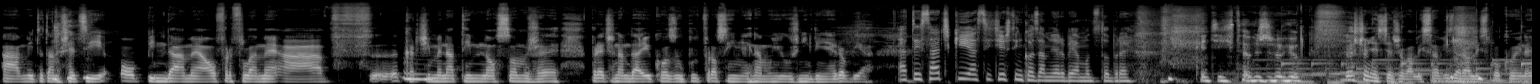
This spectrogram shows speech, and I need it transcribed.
a my to tam všetci opindáme a ofrfleme a krčíme nad tým nosom, že prečo nám dajú kozu, prosím, nech nám ju už nikdy nerobia. A tie sačky asi tiež tým kozám nerobia moc dobre, keď ich tam žujú. Čo, nestiažovali sa, vyzerali spokojné.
